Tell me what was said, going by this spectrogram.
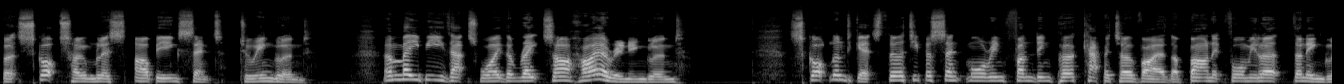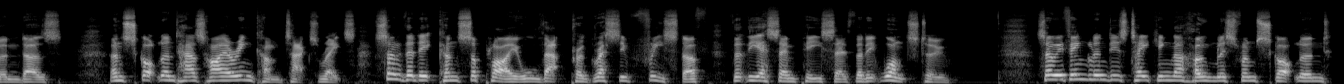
but Scots homeless are being sent to England. And maybe that's why the rates are higher in England. Scotland gets 30% more in funding per capita via the Barnett formula than England does. And Scotland has higher income tax rates so that it can supply all that progressive free stuff that the SNP says that it wants to. So if England is taking the homeless from Scotland,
